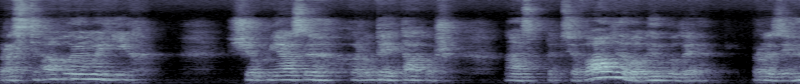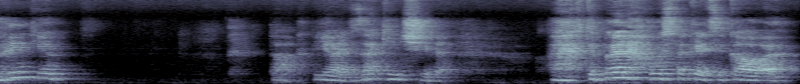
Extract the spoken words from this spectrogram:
розтягуємо їх, щоб м'язи грудей також нас працювали, вони були розігріті. Так, 5. Закінчили. Тепер ось таке цікаве,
